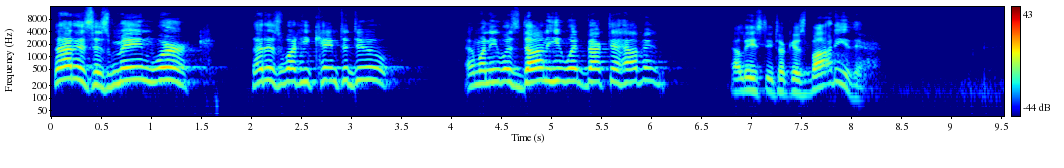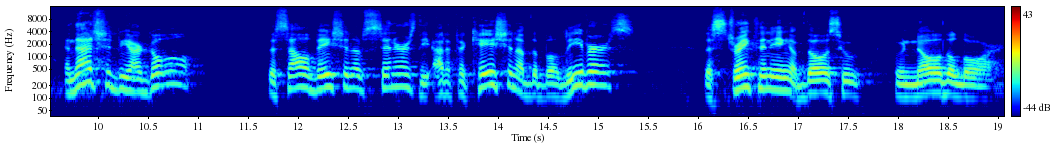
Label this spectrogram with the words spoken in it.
That is his main work. That is what he came to do. And when he was done, he went back to heaven. At least he took his body there. And that should be our goal the salvation of sinners, the edification of the believers, the strengthening of those who, who know the Lord.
